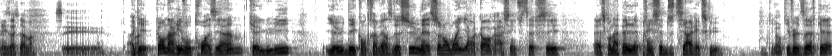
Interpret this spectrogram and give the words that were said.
exactement. C'est. Ok, puis là on arrive au troisième, que lui, il y a eu des controverses dessus, mais selon moi, il est encore assez intuitif. C'est euh, ce qu'on appelle le principe du tiers exclu. Oh. Qui veut dire que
